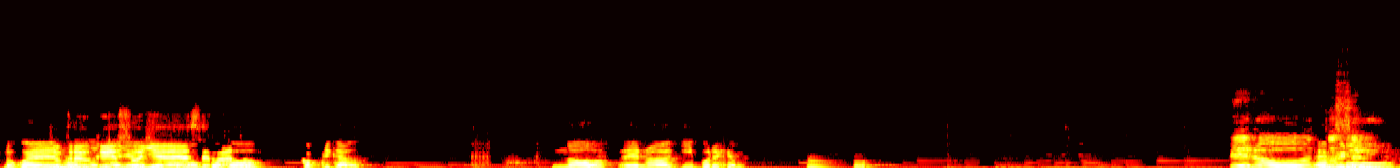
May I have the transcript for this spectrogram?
Lo cual Yo creo que eso ya es hace un poco complicado. No, eh, no, aquí por ejemplo. Pero En entonces. fin.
